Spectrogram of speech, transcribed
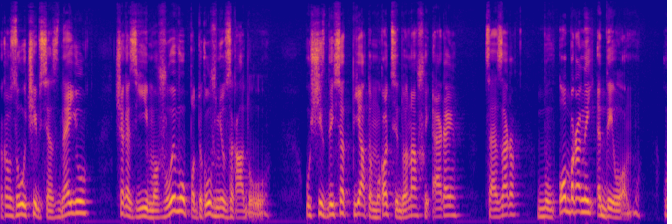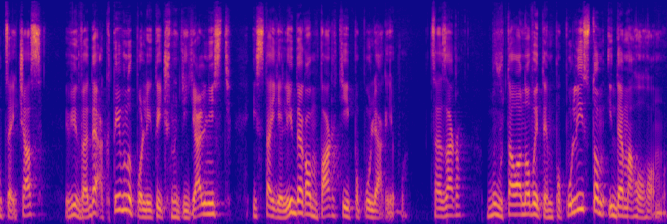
розлучився з нею через її можливу подружню зраду. У 65-му році до нашої ери Цезар був обраний едилом. У цей час він веде активну політичну діяльність і стає лідером партії популярів. Цезар був талановитим популістом і демагогом.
